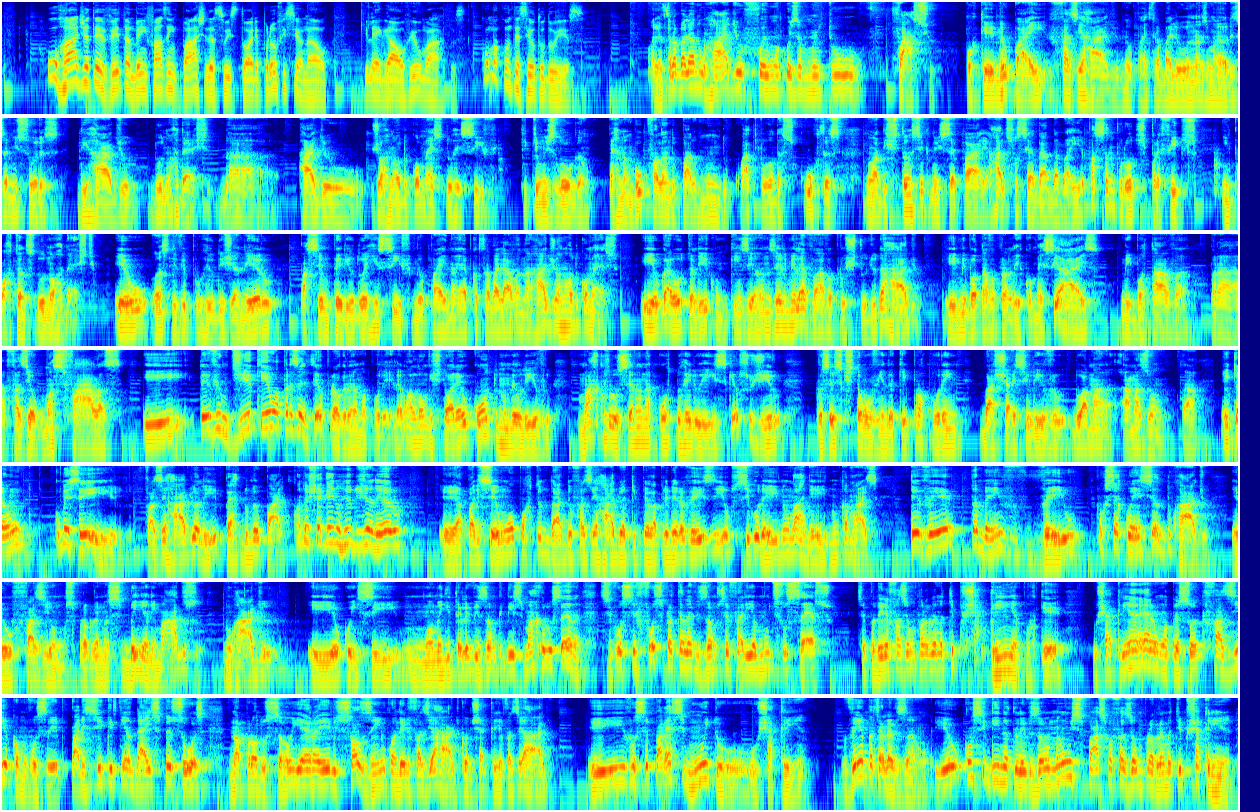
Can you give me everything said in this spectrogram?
O rádio e a TV também fazem parte da sua história profissional. Que legal, viu, Marcos? Como aconteceu tudo isso? Olha, trabalhar no rádio foi uma coisa muito fácil, porque meu pai fazia rádio. Meu pai trabalhou nas maiores emissoras de rádio do Nordeste, da Rádio Jornal do Comércio do Recife, que tinha um slogan Pernambuco falando para o mundo, quatro ondas curtas, numa distância que nos separe, a Rádio Sociedade da Bahia, passando por outros prefixos importantes do Nordeste. Eu, antes de vir para o Rio de Janeiro, Passei um período em Recife. Meu pai, na época, trabalhava na Rádio Jornal do Comércio. E o garoto ali, com 15 anos, ele me levava para o estúdio da rádio e me botava para ler comerciais, me botava para fazer algumas falas. E teve um dia que eu apresentei o programa por ele. É uma longa história, eu conto no meu livro Marcos Lucena na Corte do Rei Luiz, que eu sugiro vocês que estão ouvindo aqui procurem baixar esse livro do Ama Amazon, tá? Então, comecei a fazer rádio ali perto do meu pai. Quando eu cheguei no Rio de Janeiro, eh, apareceu uma oportunidade de eu fazer rádio aqui pela primeira vez e eu segurei e não larguei nunca mais. TV também veio por sequência do rádio. Eu fazia uns programas bem animados no rádio e eu conheci um homem de televisão que disse: Marco Lucena, se você fosse para televisão, você faria muito sucesso. Você poderia fazer um programa tipo Chacrinha, porque o Chacrinha era uma pessoa que fazia como você. Parecia que tinha 10 pessoas na produção e era ele sozinho quando ele fazia rádio, quando o Chacrinha fazia rádio. E você parece muito o Chacrinha venha para a televisão. E eu consegui na televisão não um espaço para fazer um programa tipo Chacrinha,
